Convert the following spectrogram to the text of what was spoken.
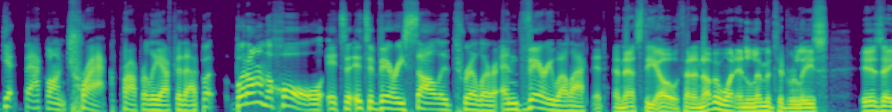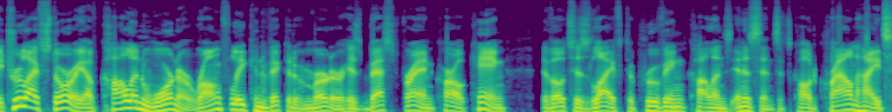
get back on track properly after that. But but on the whole, it's a, it's a very solid thriller and very well acted. and that's The Oath. And another one in limited release is a true life story of Colin Warner, wrongfully convicted of murder. His best friend, Carl King, devotes his life to proving Colin's innocence. It's called Crown Heights.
